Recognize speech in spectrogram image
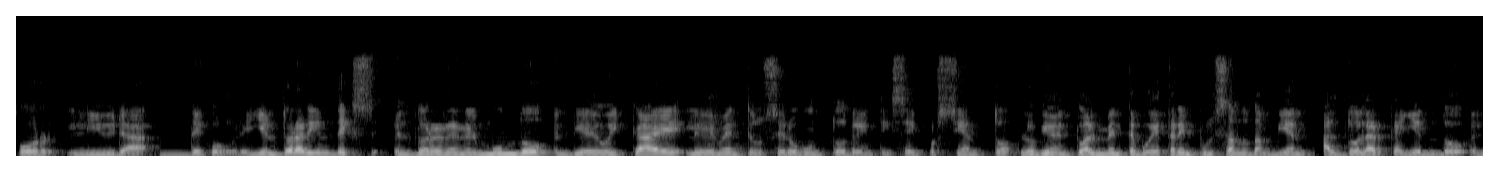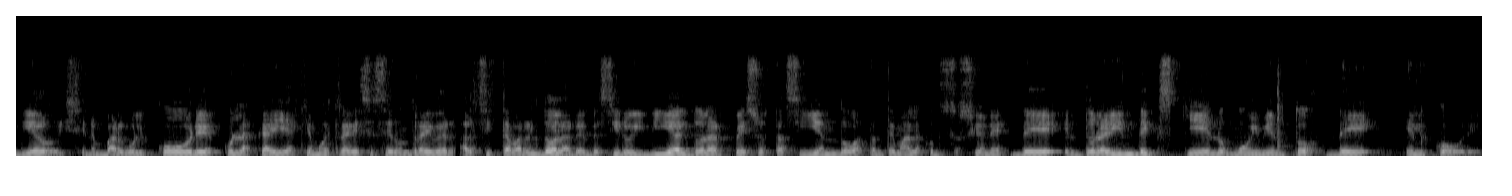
por libra de cobre. Y el dólar index, el dólar en el mundo el día de hoy cae levemente un 0.36%, lo que eventualmente puede estar impulsando también al dólar cayendo el día de hoy. Sin embargo, el cobre con las caídas que muestra ese ser un driver alcista para el dólar, es decir, hoy día el dólar peso está siguiendo bastante mal las cotizaciones del dólar index que los movimientos de el cobre.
